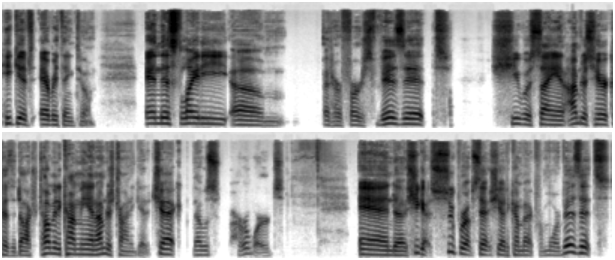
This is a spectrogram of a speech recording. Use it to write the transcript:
He gives everything to them. And this lady, um, at her first visit, she was saying, I'm just here because the doctor told me to come in. I'm just trying to get a check. That was her words. And uh, she got super upset. She had to come back for more visits.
